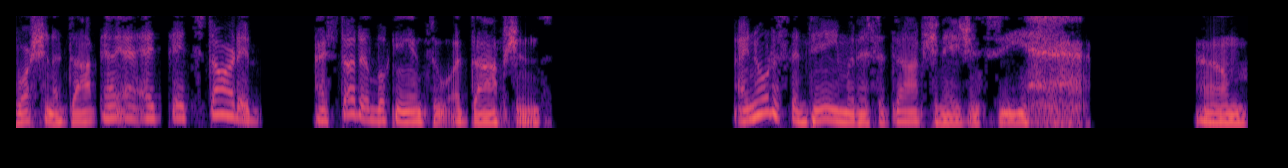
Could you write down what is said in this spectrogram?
Russian adopt. it started. I started looking into adoptions. I noticed the name of this adoption agency um,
